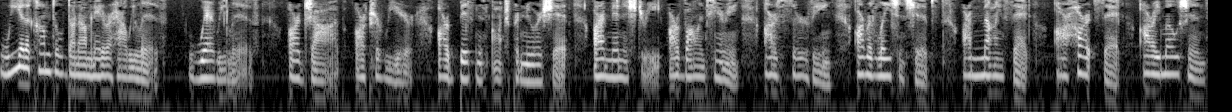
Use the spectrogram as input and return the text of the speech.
We are the common denominator of how we live, where we live, our job, our career, our business entrepreneurship, our ministry, our volunteering, our serving, our relationships, our mindset, our heart set, our emotions.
